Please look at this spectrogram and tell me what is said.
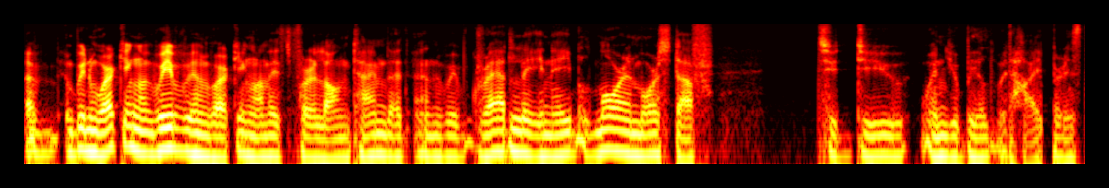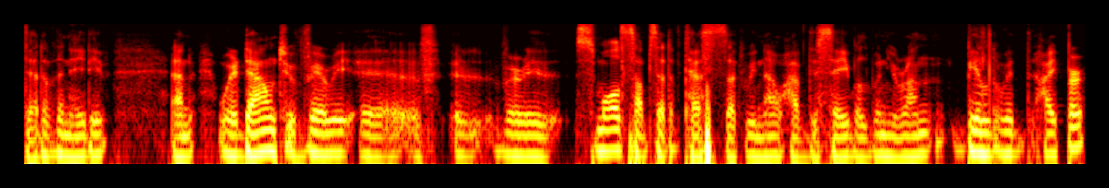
I've been working on we've been working on it for a long time that and we've gradually enabled more and more stuff to do when you build with hyper instead of the native and we're down to very uh, very small subset of tests that we now have disabled when you run build with hyper.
